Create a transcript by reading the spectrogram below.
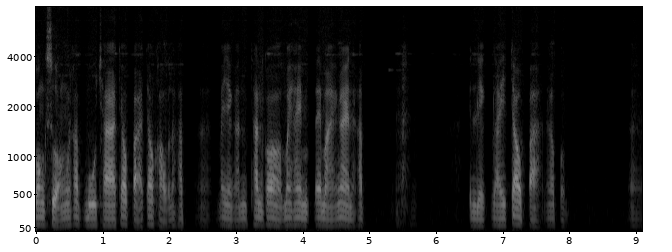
วงสรวงนะครับ บูชาเจ้าป่าเจ้าเขานะครับ ไม่อย่างนั้นท่านก็ไม่ให้ได้มาง่ายนะครับ เป็นเหล็กไหลเจ้าป่านะครับผมอ่า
